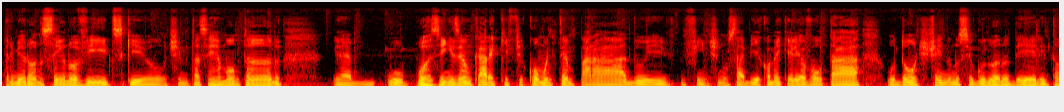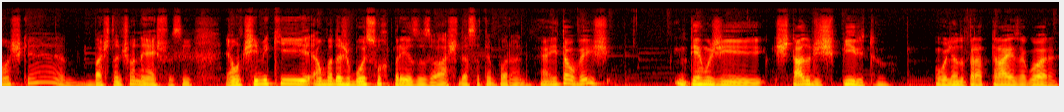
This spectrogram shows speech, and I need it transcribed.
primeiro ano sem o Novitsky, o time tá se remontando. É, o Porzingis é um cara que ficou muito tempo parado e, enfim, a gente não sabia como é que ele ia voltar. O Doncic ainda no segundo ano dele, então acho que é bastante honesto, assim. É um time que é uma das boas surpresas, eu acho, dessa temporada. É, e talvez, em termos de estado de espírito, olhando para trás agora,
